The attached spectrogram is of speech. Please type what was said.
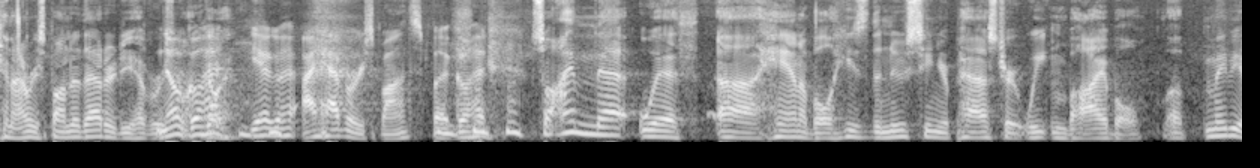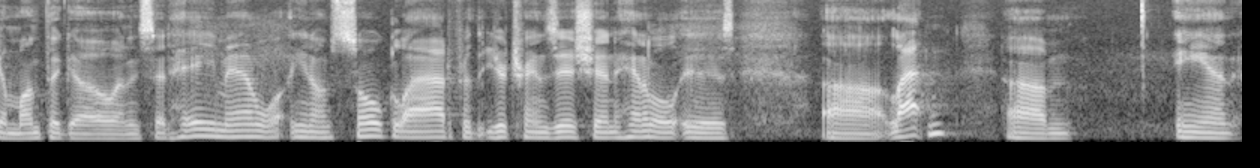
Can I respond to that, or do you have a response? No, response? go ahead. Yeah, go ahead. I have a response, but go ahead. So I met with uh, Hannibal. He's the new senior pastor at Wheaton Bible, uh, maybe a month ago, and I said, "Hey, man, well, you know, I'm so glad for the, your transition." Hannibal is uh, Latin, um, and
